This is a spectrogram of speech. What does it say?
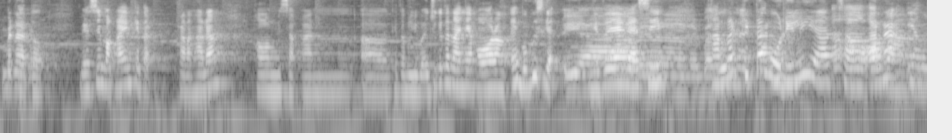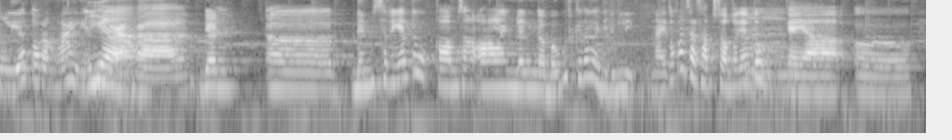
benar. gitu. biasanya makanya kita kadang-kadang kalau misalkan eh, kita beli baju kita nanya ke orang eh bagus gak Iya, gitu ya nggak sih benar-benar. Bagus karena kita mau Karena- dilihat Uh, sama karena orang yang lihat orang lain iya ya kan dan eh, dan seringnya tuh kalau misalkan orang lain bilang nggak bagus kita nggak jadi beli nah itu kan salah satu contohnya tuh Hmm. kayak eh, ki-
